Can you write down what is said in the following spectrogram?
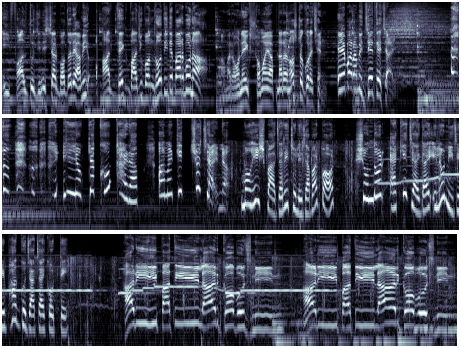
এই ফালতু জিনিসটার বদলে আমি অর্ধেক বাজু বন্ধ দিতে পারব না। আমার অনেক সময় আপনারা নষ্ট করেছেন। এবার আমি যেতে চাই। লোকটা খুব খারাপ। আমার কিচ্ছু চাই না। মহেশ বাজারে চলে যাবার পর সুন্দর একই জায়গায় এলো নিজের ভাগ্য যাচাই করতে। হাড়ি পাতিল আর কবজ নিন। হাড়ি পাতিল আর কবজ নিন।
